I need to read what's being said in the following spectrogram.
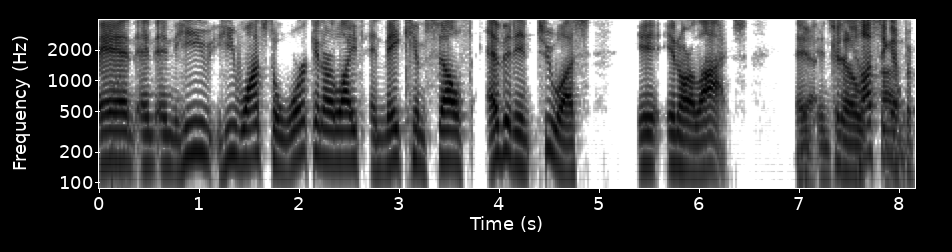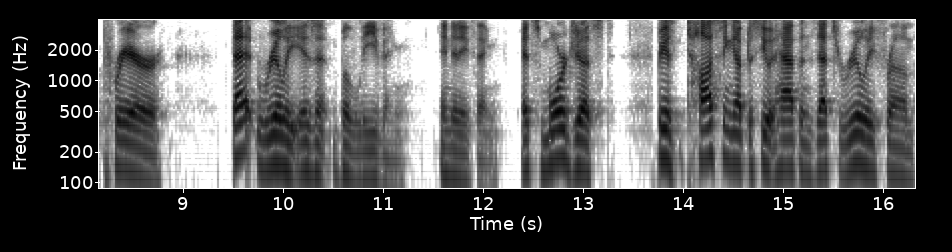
and and and he he wants to work in our life and make himself evident to us in, in our lives. And because yeah, so, tossing um, up a prayer that really isn't believing in anything. It's more just because tossing up to see what happens that's really from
